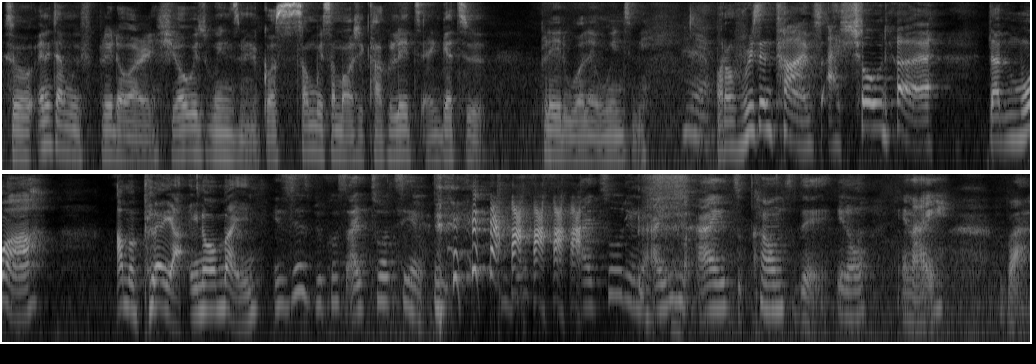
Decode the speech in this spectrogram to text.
So anytime we've played a Owari, she always wins me because some way somehow she calculates and gets to play it well and wins me. Yeah. But of recent times, I showed her that moi, I'm a player. You know what I mean? It's just because I taught him. he- he just- I told him that I use my eye to count the, you know, and I, but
